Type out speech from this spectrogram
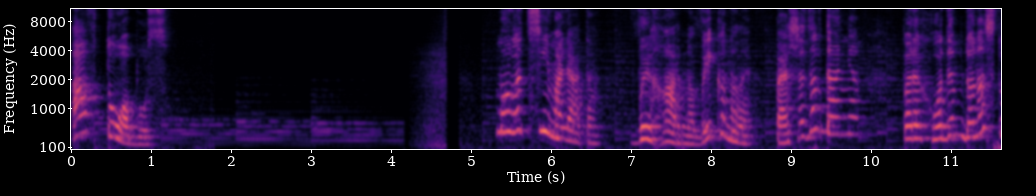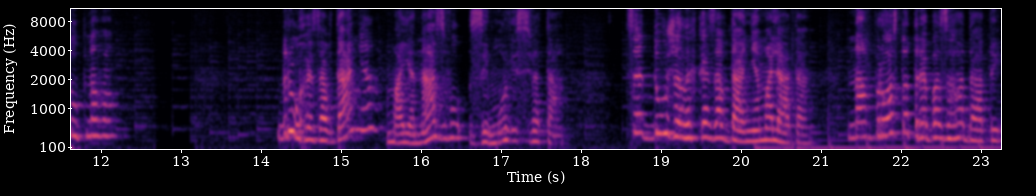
Автобус. Молодці, малята! Ви гарно виконали перше завдання. Переходимо до наступного. Друге завдання має назву Зимові свята. Це дуже легке завдання, малята. Нам просто треба згадати,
